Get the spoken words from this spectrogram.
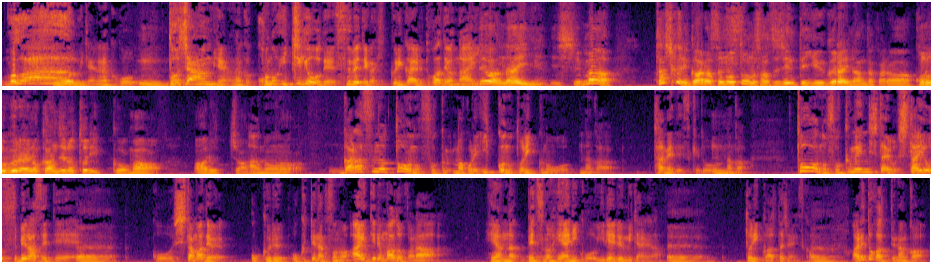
まうわうん。ーみたいな、なんかこう、うん。ドジャーンみたいな、なんかこの一行で全てがひっくり返るとかではない。ではないし、まあ、確かにガラスの塔の殺人っていうぐらいなんだから、このぐらいの感じのトリックはまあ、あるっちゃあの、ガラスの塔の側面、まあこれ一個のトリックの、なんか、種ですけど、うん。なんか、塔の側面自体を死体を滑らせて、えこう、下まで送る、送ってなんかその空いてる窓から、部屋な、別の部屋にこう入れるみたいなええ。トリックあったじゃないですか。うんあれとかってなんか、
